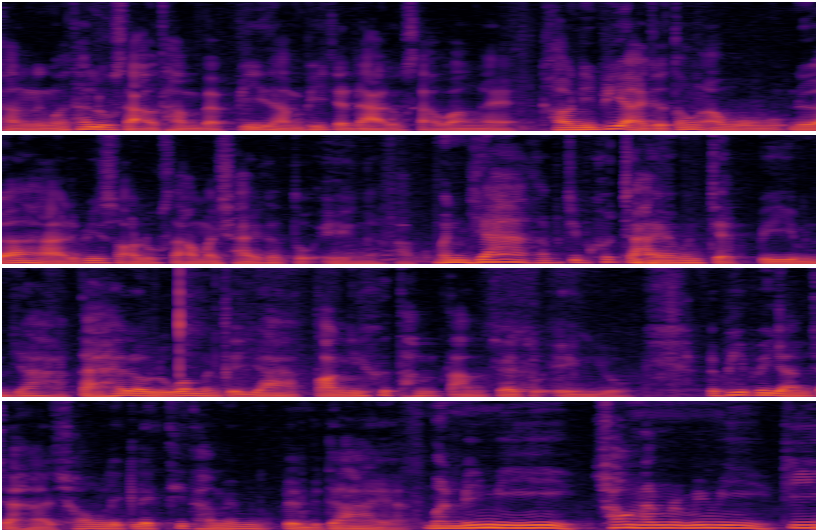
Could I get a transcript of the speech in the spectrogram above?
ครั้งหนึ่งว่าถ้าลูกสาวทำแบบพี่ทำพี่จะด่าลูกสาวว่าไงคราวนี้พี่อาจจะต้องเอาเนื้ออาหารที่พี่สอนลูกสาวมาใช้กับตัวเองอะครับมันยากครับจิ๊บเข้าใจว่ามัน 7 ปีมันยาก แต่ให้เรารู้ว่ามันจะยากตอนนี้คือทำตามใจตัวเองอยู่ แล้วพี่พยายามจะหาช่องเล็ก ๆ ที่ทำให้มันเป็นไปได้อะมันไม่มีช่องนั้นมันไม่มีที่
